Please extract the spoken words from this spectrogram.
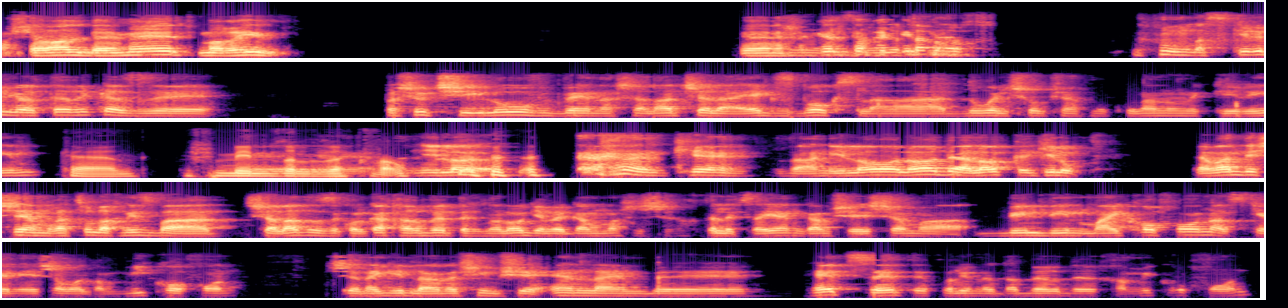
השלל באמת מרהיב. ונחכה לשחק איתו. הוא מזכיר לי יותר כזה פשוט שילוב בין השלט של האקסבוקס לדואל שוק שאנחנו כולנו מכירים. כן, יש memes על זה כבר. אני לא, כן, ואני לא, לא יודע, לא, כאילו, הבנתי שהם רצו להכניס בשלט הזה כל כך הרבה טכנולוגיה וגם מה ששכחת לציין, גם שיש שם built-in microphone, אז כן, יש שם גם מיקרופון, שנגיד לאנשים שאין להם ב headset יכולים לדבר דרך המיקרופון,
